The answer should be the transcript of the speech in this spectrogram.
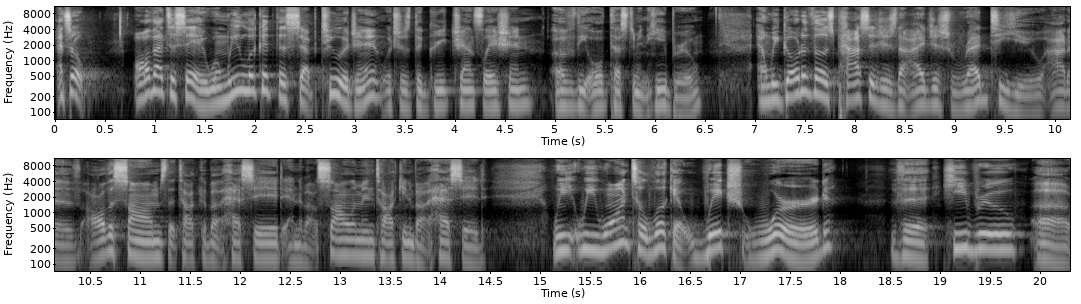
And so all that to say, when we look at the Septuagint, which is the Greek translation of the Old Testament Hebrew, and we go to those passages that I just read to you out of all the Psalms that talk about Hesed and about Solomon talking about Hesed, we, we want to look at which word the Hebrew uh,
